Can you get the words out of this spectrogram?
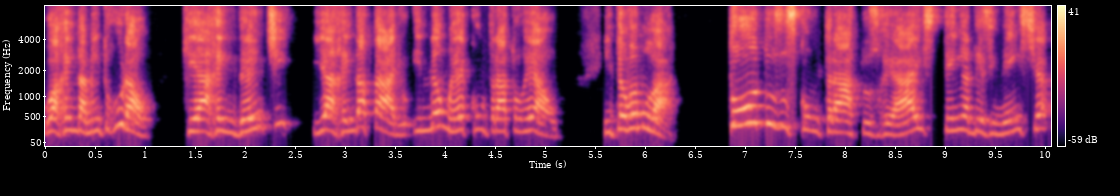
o arrendamento rural, que é arrendante e arrendatário, e não é contrato real. Então vamos lá. Todos os contratos reais têm a desinência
